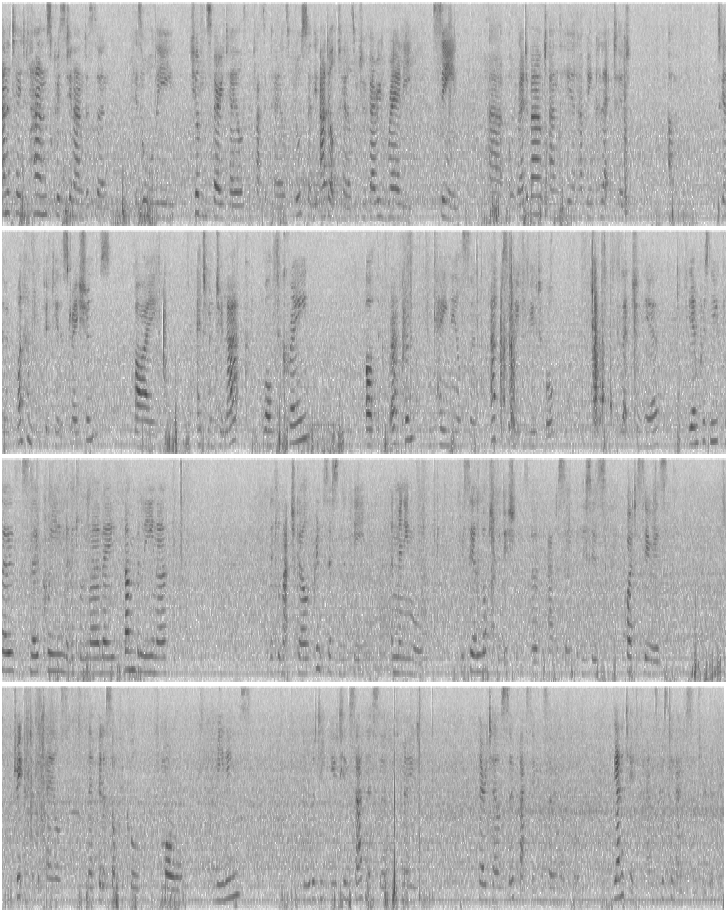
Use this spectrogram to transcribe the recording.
Annotated Hans Christian Andersen is all the children's fairy tales, the classic tales, but also the adult tales which are very rarely seen uh, or read about and here have been collected um, together with 150 illustrations by Edmund Dulac, Walter Crane, Arthur Rackham and Kay Nielsen. Absolutely beautiful collection here. The Emperor's New Clothes, The Snow Queen, The Little Mermaid, Thumbelina, The Little Match Girl, Princess and the Pea, and many more. We see a lot of editions of Andersen, but this is quite a serious treatment of the tales, their philosophical, moral meanings, and all the deep beauty and sadness that have made fairy tales so classic and so immortal. The annotated Christian Andersen, 350.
